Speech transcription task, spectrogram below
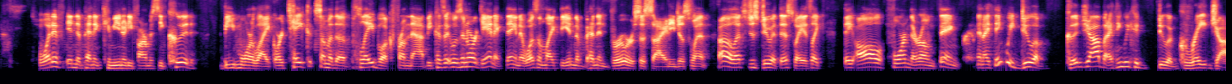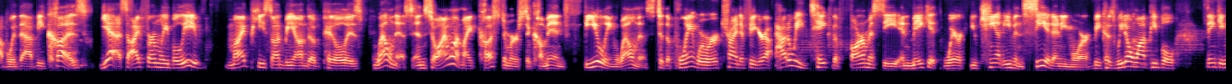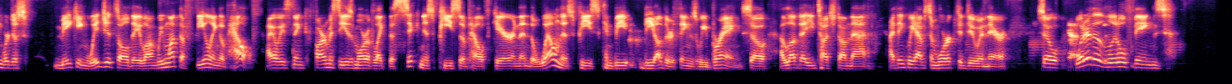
what if independent community pharmacy could be more like or take some of the playbook from that because it was an organic thing and it wasn't like the independent brewer society just went oh let's just do it this way. It's like they all form their own thing. And i think we do a good job but i think we could do a great job with that because yes i firmly believe my piece on Beyond the Pill is wellness. And so I want my customers to come in feeling wellness to the point where we're trying to figure out how do we take the pharmacy and make it where you can't even see it anymore because we don't want people thinking we're just making widgets all day long. We want the feeling of health. I always think pharmacy is more of like the sickness piece of healthcare, and then the wellness piece can be the other things we bring. So I love that you touched on that. I think we have some work to do in there. So, yeah. what are the little things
